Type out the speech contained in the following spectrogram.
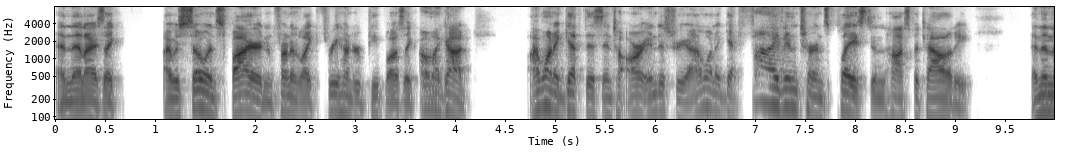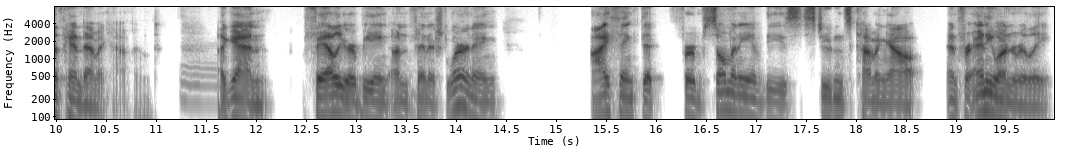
And then I was like, I was so inspired in front of like 300 people. I was like, oh my God, I want to get this into our industry. I want to get five interns placed in hospitality. And then the pandemic happened. Mm. Again, failure being unfinished learning. I think that for so many of these students coming out, and for anyone really,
